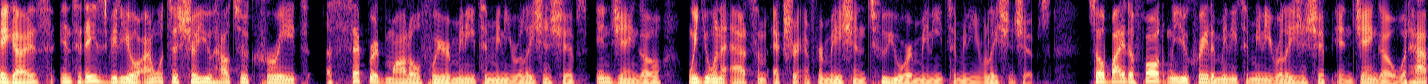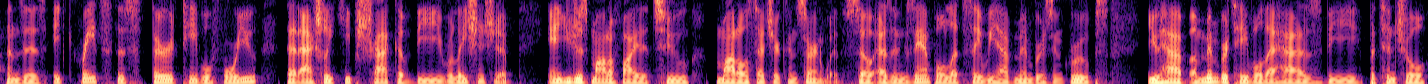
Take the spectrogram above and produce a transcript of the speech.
Hey guys, in today's video, I want to show you how to create a separate model for your many-to-many relationships in Django when you want to add some extra information to your many-to-many relationships. So by default, when you create a many-to-many relationship in Django, what happens is it creates this third table for you that actually keeps track of the relationship and you just modify the two models that you're concerned with. So as an example, let's say we have members and groups. You have a member table that has the potential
